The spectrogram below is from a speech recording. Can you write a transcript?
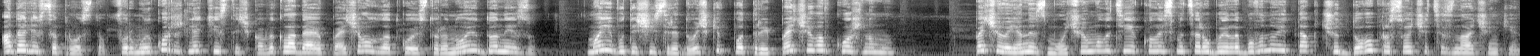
А далі все просто. Формую корж для тістечка, викладаю печиво гладкою стороною донизу. Має бути 6 рядочків по 3 печива в кожному. Печиво я не змочую в молоці, як колись ми це робили, бо воно і так чудово просочиться з начинки.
